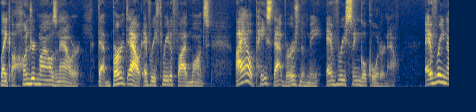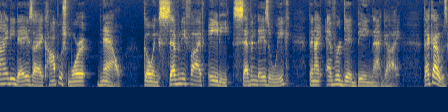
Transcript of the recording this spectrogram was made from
like 100 miles an hour, that burnt out every three to five months, I outpace that version of me every single quarter now. Every 90 days, I accomplish more now, going 75, 80, seven days a week than I ever did being that guy. That guy was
